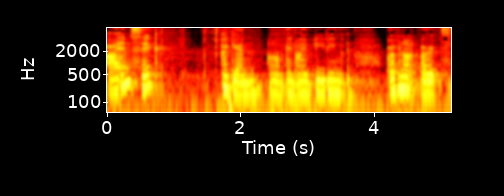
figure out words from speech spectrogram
I am sick again, um, and I'm eating overnight oats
